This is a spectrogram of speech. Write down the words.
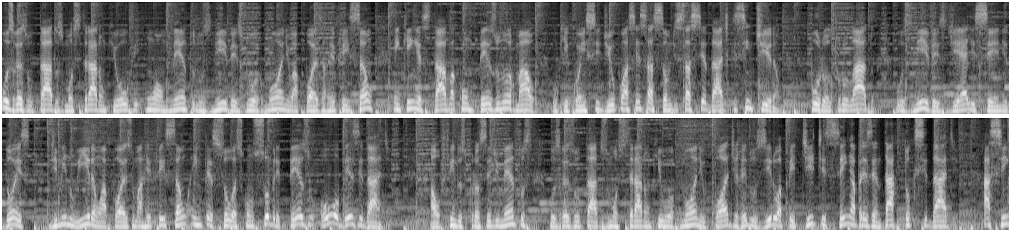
Os resultados mostraram que houve um aumento nos níveis do hormônio após a refeição em quem estava com peso normal, o que coincidiu com a sensação de saciedade que sentiram. Por outro lado, os níveis de LCN2 diminuíram após uma refeição em pessoas com sobrepeso ou obesidade. Ao fim dos procedimentos, os resultados mostraram que o hormônio pode reduzir o apetite sem apresentar toxicidade. Assim,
